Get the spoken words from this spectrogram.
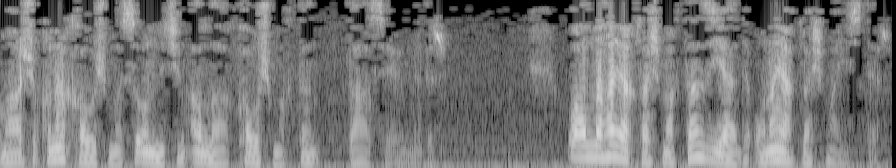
maşukuna kavuşması onun için Allah'a kavuşmaktan daha sevimlidir. O Allah'a yaklaşmaktan ziyade ona yaklaşmayı ister.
